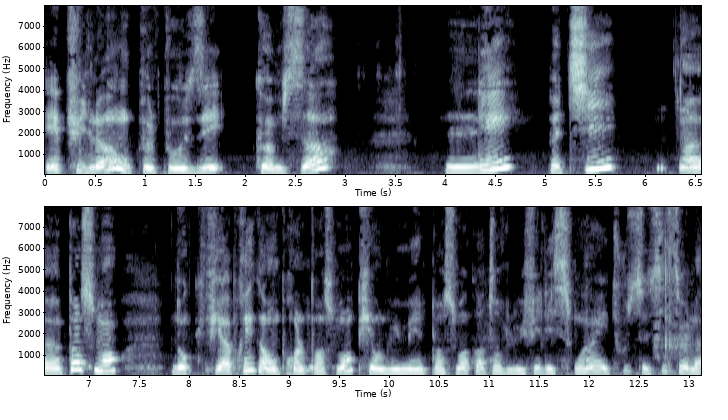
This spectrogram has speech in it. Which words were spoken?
Et puis là, on peut poser comme ça les petits euh, pansements. Donc, puis après, quand on prend le pansement, puis on lui met le pansement quand on lui fait les soins et tout, ceci, cela.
